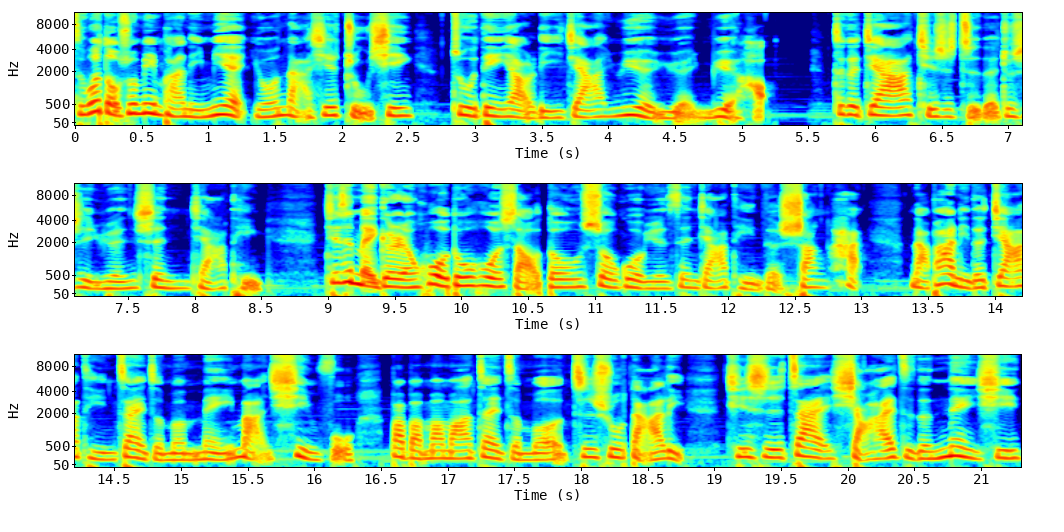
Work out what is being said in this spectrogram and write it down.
紫微斗数命盘里面有哪些主星注定要离家越远越好。这个家其实指的就是原生家庭。其实每个人或多或少都受过原生家庭的伤害，哪怕你的家庭再怎么美满幸福，爸爸妈妈再怎么知书达理，其实，在小孩子的内心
